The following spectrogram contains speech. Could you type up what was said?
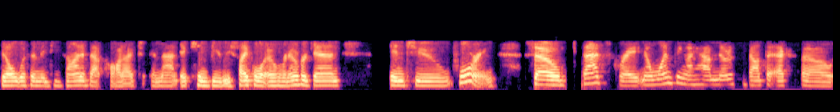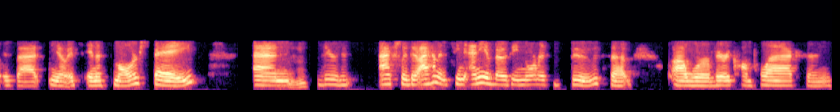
built within the design of that product and that it can be recycled over and over again into flooring. So that's great. Now, one thing I have noticed about the expo is that, you know, it's in a smaller space and mm-hmm. there's actually, there, I haven't seen any of those enormous booths that uh, were very complex and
